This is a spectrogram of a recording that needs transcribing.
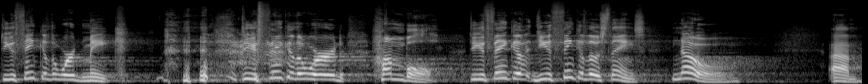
do you think of the word make? do you think of the word humble? Do you think of, do you think of those things? No. Um,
